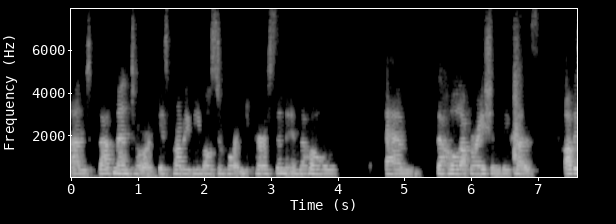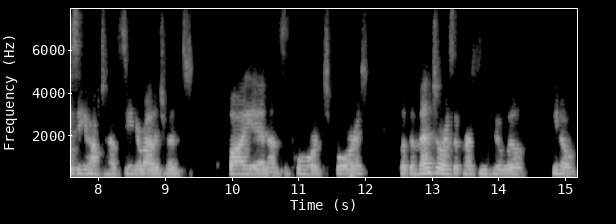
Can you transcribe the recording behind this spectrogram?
and that mentor is probably the most important person in the whole um, the whole operation because obviously you have to have senior management buy-in and support for it but the mentor is the person who will you know,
